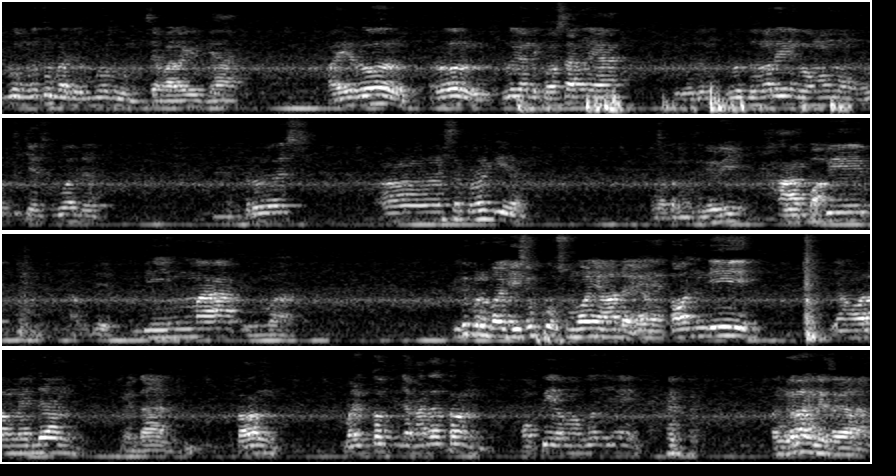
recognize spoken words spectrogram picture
Gung lu tuh brother gue Gung Siapa lagi nih? ya ayo Rul Rul lu yang di kosan ya lu, lu dengerin gua ngomong lu tuh CS gua deh terus eh siapa lagi ya temen sendiri. Habib Habib. Bima Lima. Itu berbagi suku semuanya ada ya. eh Tondi yang orang Medan Medan. Ton balik Ton ke Jakarta Ton. Ngopi sama gua sini. Tangerang nih sekarang.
